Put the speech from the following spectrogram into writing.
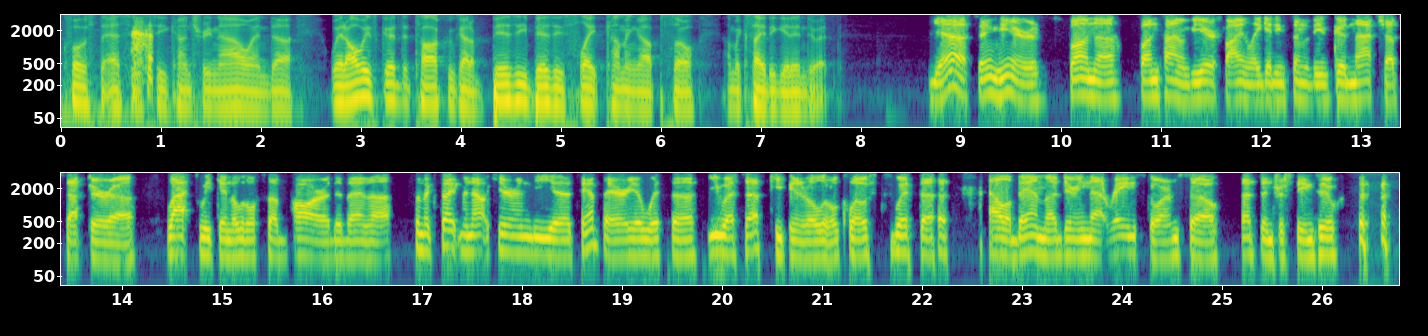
close to SEC country now. And uh, Whit, always good to talk. We've got a busy, busy slate coming up, so I'm excited to get into it. Yeah, same here. It's fun. Uh, fun time of year finally getting some of these good matchups after uh, last weekend a little subpar. Other than uh, some excitement out here in the uh, Tampa area with uh, USF keeping it a little close with uh, Alabama during that rainstorm. So that's interesting too.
